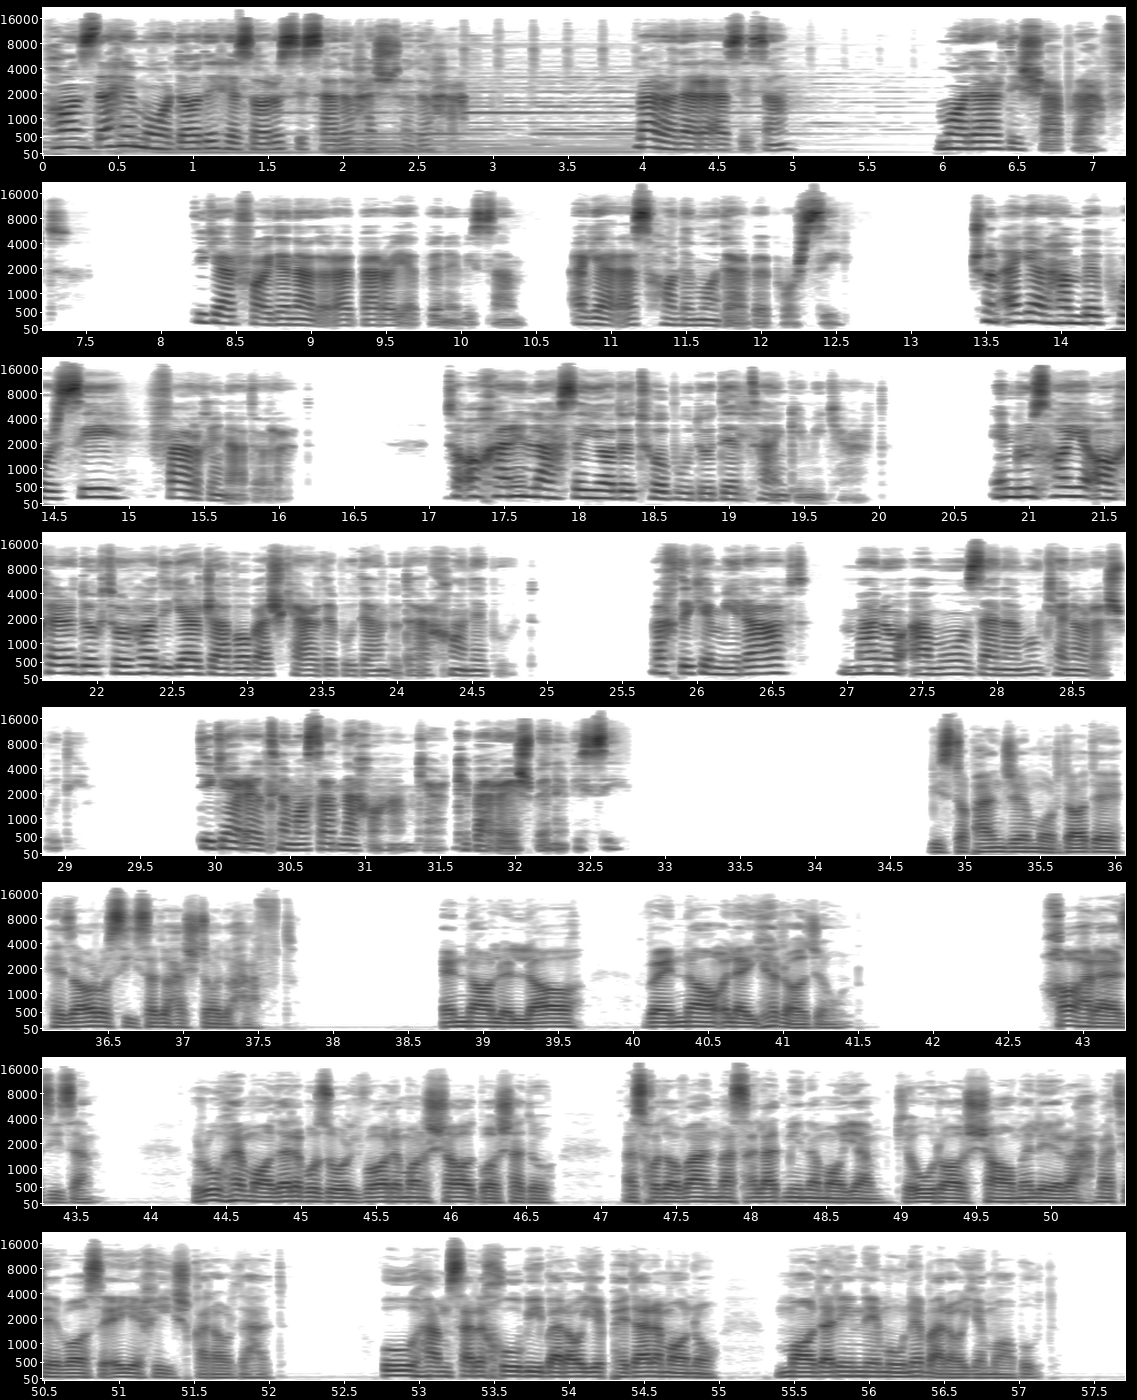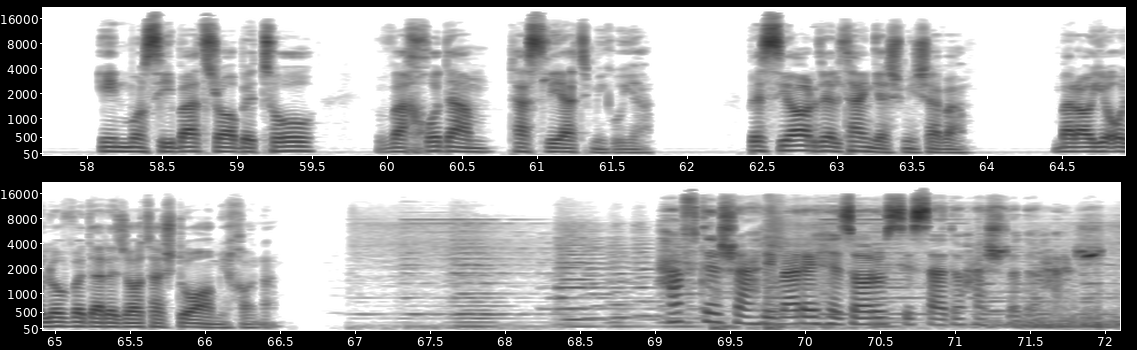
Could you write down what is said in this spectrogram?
15 مرداد 1387 برادر عزیزم مادر دیشب رفت. دیگر فایده ندارد برایت بنویسم اگر از حال مادر بپرسی. چون اگر هم بپرسی فرقی ندارد تا آخرین لحظه یاد تو بود و دلتنگی می کرد. این روزهای آخر دکترها دیگر جوابش کرده بودند و در خانه بود. وقتی که می‌رفت من و امو و زنمو کنارش بودیم. دیگر التماست نخواهم کرد که برایش بنویسی. 25 مرداد 1387 انا لله و انا الیه راجعون خواهر عزیزم روح مادر بزرگوارمان شاد باشد و از خداوند مسئلت می نمایم که او را شامل رحمت واسعه خیش قرار دهد. او همسر خوبی برای پدرمان و مادری نمونه برای ما بود. این مصیبت را به تو و خودم تسلیت می گویم. بسیار دلتنگش می شوم. برای علو درجاتش دعا می خانم. هفته شهریور 1388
